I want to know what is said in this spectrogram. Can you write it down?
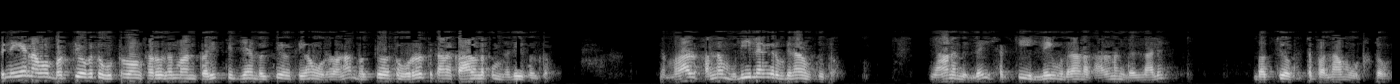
பின்னையே நாம பக்தி யோகத்தை விட்டுறோம் சர்வசன்மான் பரித்திஜன் பக்தி யோகத்தையும் விடுறோம்னா பக்தி யோகத்தை விடுறதுக்கான காரணத்துக்கும் முன்னாடியே சொல்லிட்டோம் நம்மளால் பண்ண முடியலங்கிற அப்படின்னா விட்டுட்டோம். ஞானம் இல்லை சக்தி இல்லை முதலான காரணங்கள்னாலே பக்தி யோகத்தை பண்ணாம விட்டுட்டோம்.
